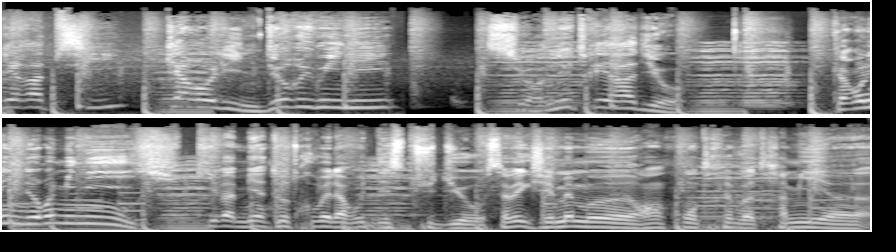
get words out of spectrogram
Thérapie, Caroline Derumini sur Nutri Radio. Caroline de Rumini, qui va bientôt trouver la route des studios. Vous savez que j'ai même euh, rencontré votre amie euh,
